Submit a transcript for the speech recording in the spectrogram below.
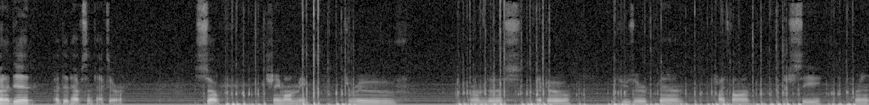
But I did, I did have a syntax error. So, shame on me. Let's remove, run this, echo, user bin python c print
